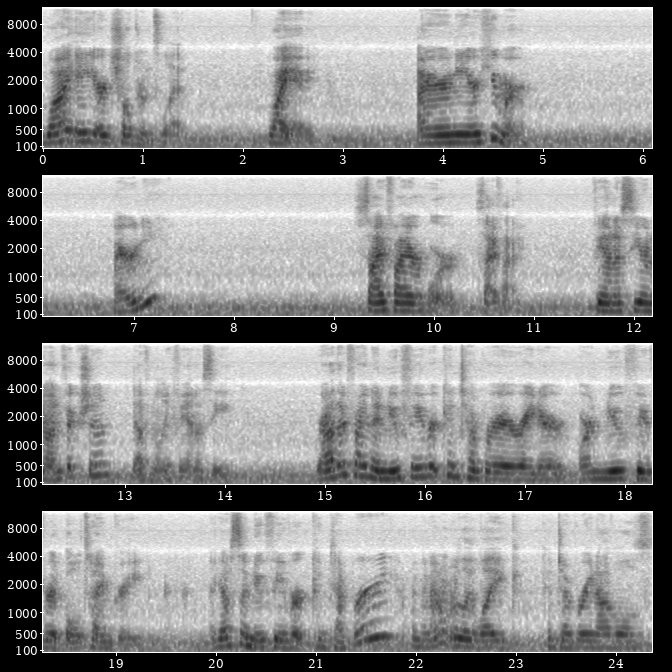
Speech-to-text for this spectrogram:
YA or children's lit? YA. Irony or humor? Irony? Sci fi or horror? Sci fi. Fantasy or nonfiction? Definitely fantasy. Rather find a new favorite contemporary writer or new favorite old time great? I guess a new favorite contemporary? I mean, I don't really like contemporary novels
